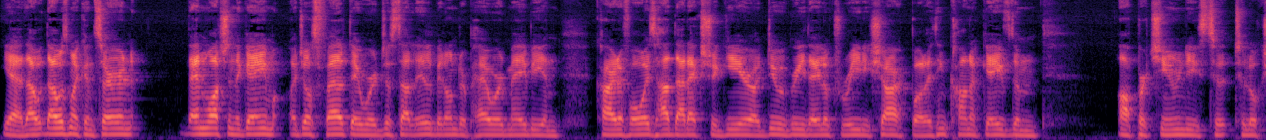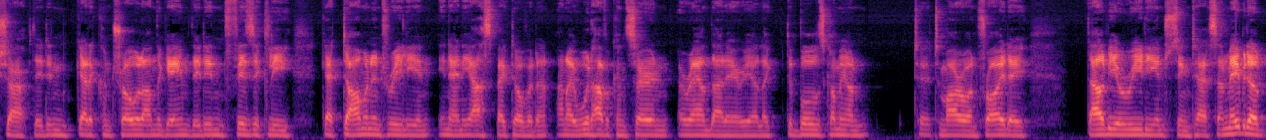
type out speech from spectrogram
yeah, that that was my concern then watching the game, I just felt they were just a little bit underpowered, maybe. And Cardiff always had that extra gear. I do agree they looked really sharp, but I think Connacht gave them opportunities to, to look sharp. They didn't get a control on the game. They didn't physically get dominant really in, in any aspect of it. And, and I would have a concern around that area. Like the Bulls coming on to tomorrow on Friday, that'll be a really interesting test. And maybe they'll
